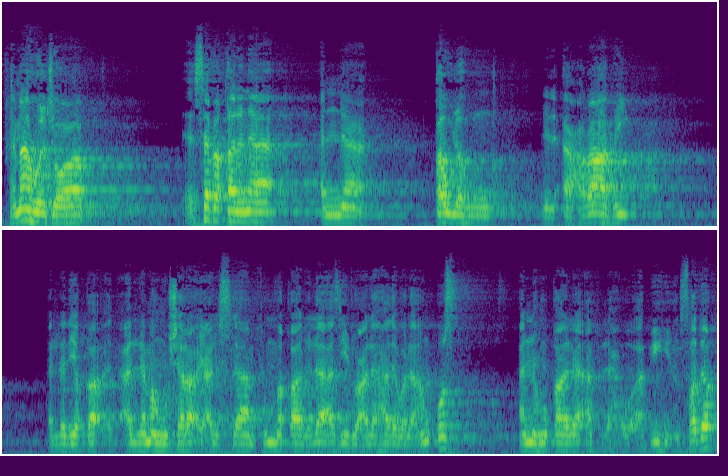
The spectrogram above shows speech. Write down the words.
فما هو الجواب؟ سبق لنا أن قوله للأعرابي الذي علمه شرائع الإسلام ثم قال لا أزيد على هذا ولا أنقص أنه قال أفلح وأبيه إن صدق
